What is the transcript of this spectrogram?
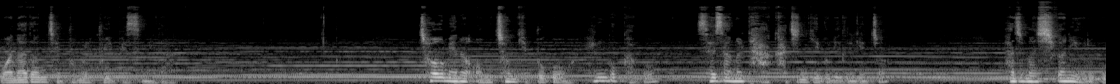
원하던 제품을 구입했습니다. 처음에는 엄청 기쁘고 행복하고 세상을 다 가진 기분이 들겠죠? 하지만 시간이 흐르고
